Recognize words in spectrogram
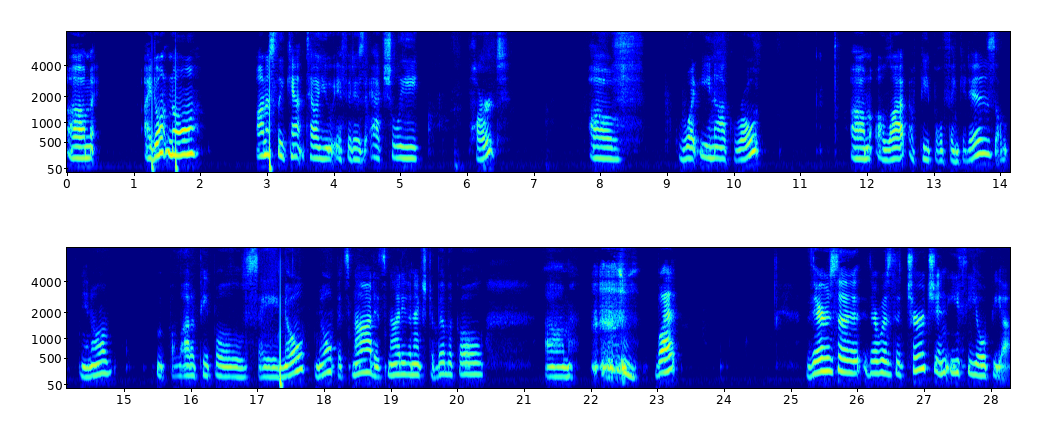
um, I don't know. Honestly, can't tell you if it is actually part of what Enoch wrote. Um, a lot of people think it is. You know, a lot of people say nope nope it's not it's not even extra biblical. Um, but there's a there was the church in ethiopia.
